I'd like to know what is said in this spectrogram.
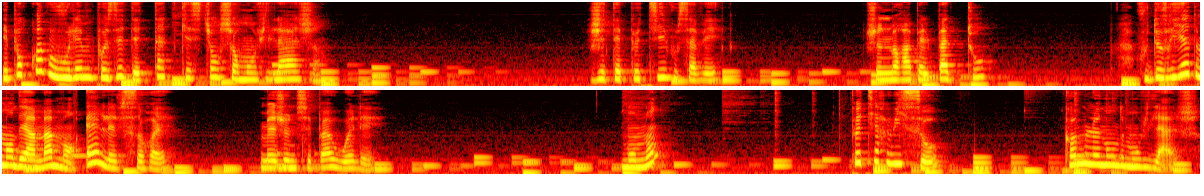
Et pourquoi vous voulez me poser des tas de questions sur mon village? J'étais petit, vous savez. Je ne me rappelle pas de tout. Vous devriez demander à maman, elle, elle saurait. Mais je ne sais pas où elle est. Mon nom? Petit ruisseau, comme le nom de mon village.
